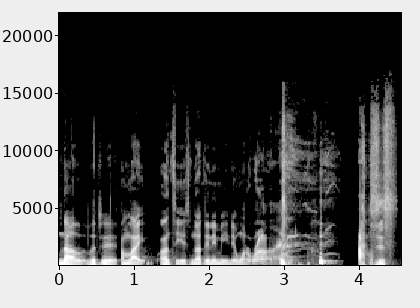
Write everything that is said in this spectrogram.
no, legit. I'm like, auntie, it's nothing in me that want to run. I just,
